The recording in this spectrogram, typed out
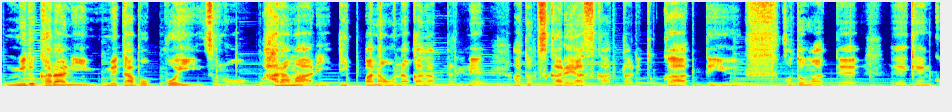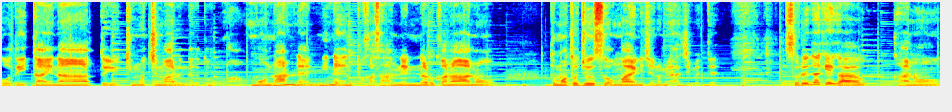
う、見るからにメタボっぽい、その、腹回り、立派なお腹だったりね、あと疲れやすかったりとかっていうこともあって、えー、健康でいたいなという気持ちもあるんだけど、もう何年 ?2 年とか3年になるかな？あの、トマトジュースを毎日飲み始めて。それだけが、あの、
